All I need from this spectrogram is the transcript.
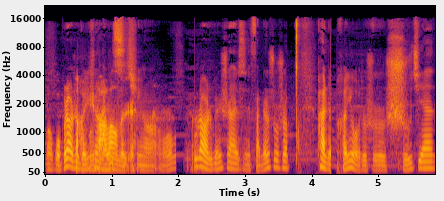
我我不知道是纹身还是刺青啊，我不知道是纹身还是刺青，反正就是看着很有就是时间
